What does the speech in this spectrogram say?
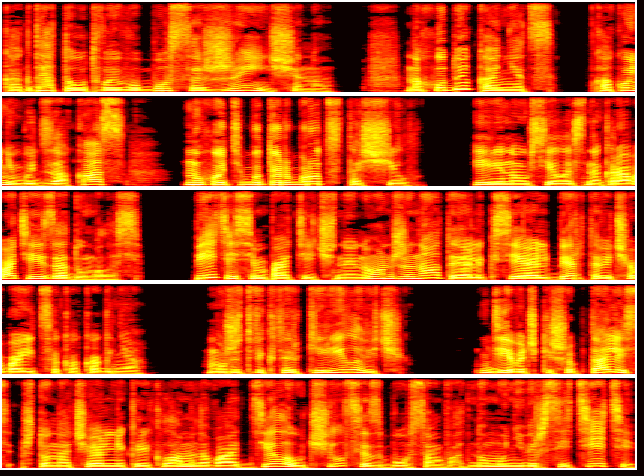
когда-то у твоего босса женщину. На худой конец какой-нибудь заказ, ну хоть бутерброд стащил. Ирина уселась на кровати и задумалась. Петя симпатичный, но он женат, и Алексея Альбертовича боится как огня. Может, Виктор Кириллович? Девочки шептались, что начальник рекламного отдела учился с боссом в одном университете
